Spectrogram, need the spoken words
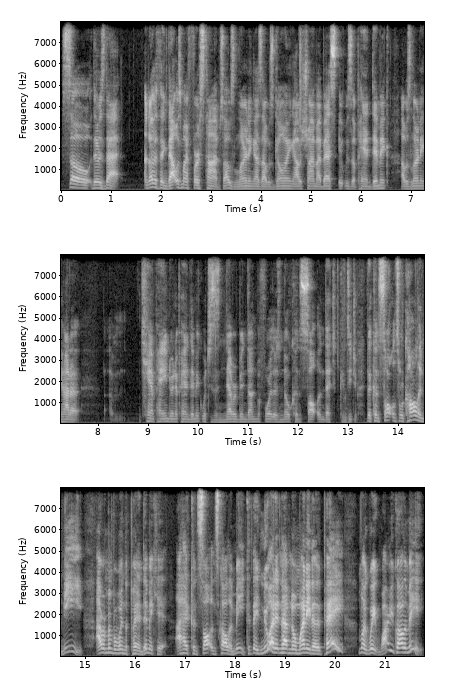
So there's that. Another thing, that was my first time. So I was learning as I was going. I was trying my best. It was a pandemic. I was learning how to campaign during a pandemic, which has never been done before. There's no consultant that can teach you. The consultants were calling me. I remember when the pandemic hit, I had consultants calling me because they knew I didn't have no money to pay. I'm like, wait, why are you calling me?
